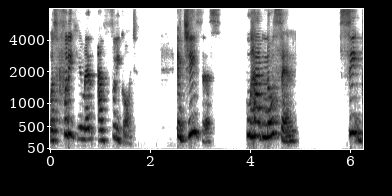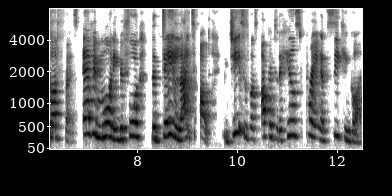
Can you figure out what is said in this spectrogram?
was fully human and fully God. If Jesus, who had no sin, seek God first every morning before the day lights out, Jesus was up into the hills praying and seeking God.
